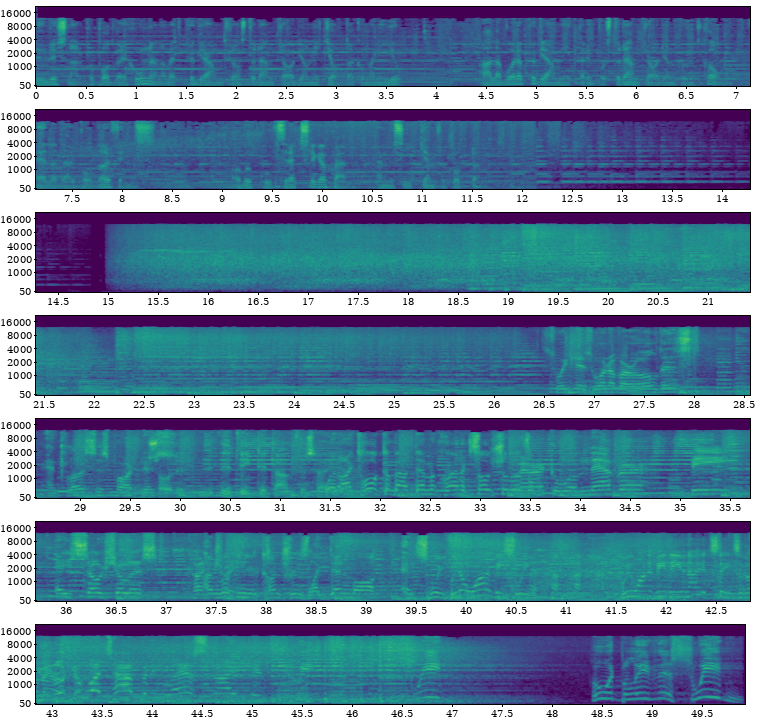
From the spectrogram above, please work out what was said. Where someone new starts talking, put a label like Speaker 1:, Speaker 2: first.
Speaker 1: Du lyssnar på poddversionen av ett program från Studentradion 98,9. Alla våra program hittar du på studentradion.com eller där poddar finns. Av upphovsrättsliga skäl är musiken förkortad.
Speaker 2: Sweden is one of our oldest and closest partners.
Speaker 3: sa det. Det är er ett viktigt land för Sverige.
Speaker 4: When I talk about democratic socialism,
Speaker 2: America will never be a socialist country.
Speaker 4: I'm looking at countries like Denmark and Sweden.
Speaker 5: We don't want to be Sweden. we want to be the United States of America.
Speaker 2: You Look at what's happening last night in Sweden. Sweden. Who would believe this? Sweden.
